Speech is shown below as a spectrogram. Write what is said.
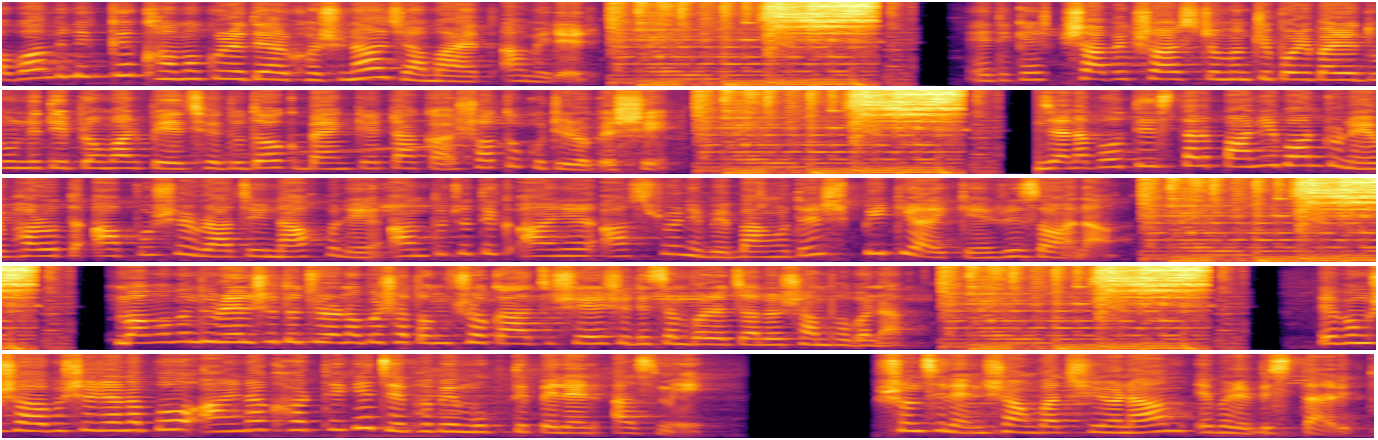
আওয়ামী লীগকে ক্ষমা করে দেওয়ার ঘোষণা জামায়াত আমিরের। এদিকে সাবেক স্বরাষ্ট্রমন্ত্রী পরিবারের দুর্নীতি প্রমাণ পেয়েছে দুদক ব্যাংকের টাকা শত কোটিরও বেশি। জানাব, তিস্তার পানি বন্টনে ভারত আপোষে রাজি না হলে আন্তর্জাতিক আইনের আশ্রয় নেবে বাংলাদেশ পিটিআইকে রিজওয়ানা। বঙ্গবন্ধু রেল সেতু চুরানব্বই শতাংশ কাজ শেষ ডিসেম্বরে চালুর সম্ভাবনা। এবং সর্বশেষ জানাব আয়না ঘর থেকে যেভাবে মুক্তি পেলেন আজমি। শুনছিলেন সংবাদ শিরোনাম, এবারে বিস্তারিত।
